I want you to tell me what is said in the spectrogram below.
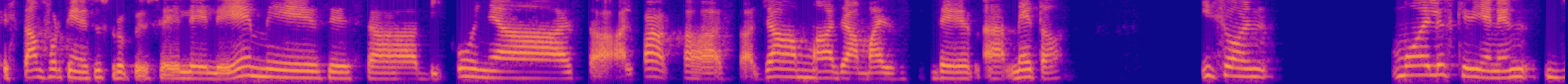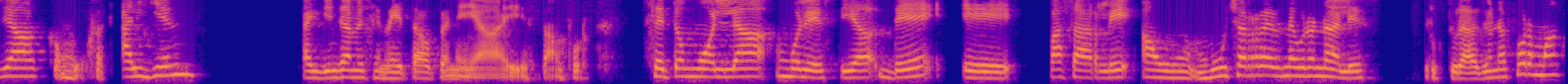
Stanford tiene sus propios LLMs, está Vicuña, está Alpaca, está Llama, Llama es de ah, Meta. Y son modelos que vienen ya como alguien, alguien llámese Meta, OpenAI, Stanford, se tomó la molestia de eh, pasarle a muchas redes neuronales estructuradas de una forma,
